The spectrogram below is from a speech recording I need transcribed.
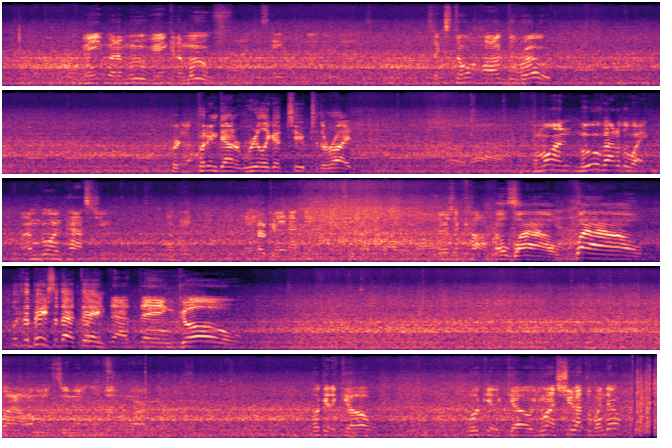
You ain't gonna move. You ain't gonna move. I just hate when neither does. It's like don't hog the road. We're putting down a really good tube to the right. Oh wow. Come on, move out of the way. I'm going past you. Okay. Okay. Okay. May not be able to get too much water though. There's a cop. Oh wow, Yeah. wow! Look at the base of that Look thing. at that thing go. Wow, I'm gonna zoom out a little bit more. Look at it go. Look at it go. You wanna shoot out the window?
